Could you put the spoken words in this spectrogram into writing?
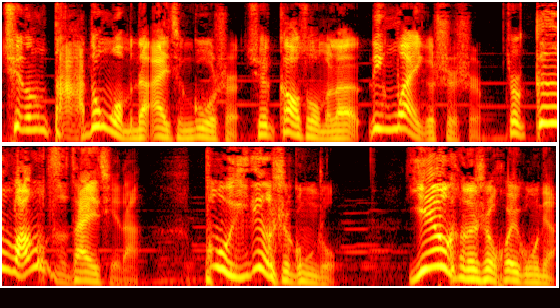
却能打动我们的爱情故事，却告诉我们了另外一个事实：就是跟王子在一起的不一定是公主，也有可能是灰姑娘。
